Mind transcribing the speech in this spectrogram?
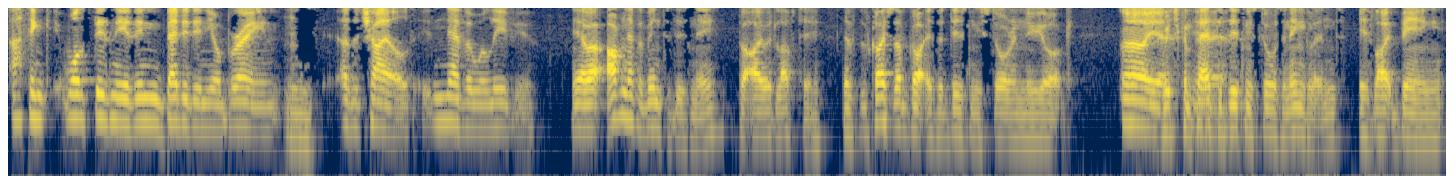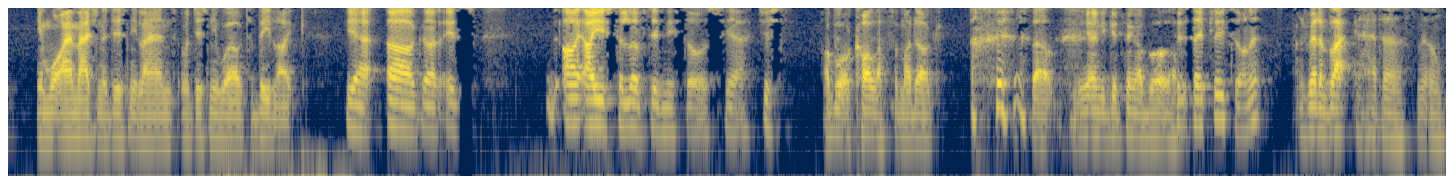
I think once Disney is embedded in your brain it's- as a child, it never will leave you. Yeah, well, I've never been to Disney, but I would love to. The, the closest I've got is a Disney store in New York, Oh yeah, which compared yeah, to. Disney stores in England is like being in what I imagine a Disneyland or Disney World to be like. yeah. Oh god, it's. I, I used to love Disney stores. Yeah, just I bought a collar for my dog. It's about the only good thing I bought. did it say Pluto on it? It was red and black. It had uh, little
